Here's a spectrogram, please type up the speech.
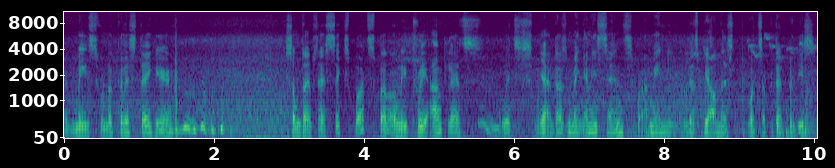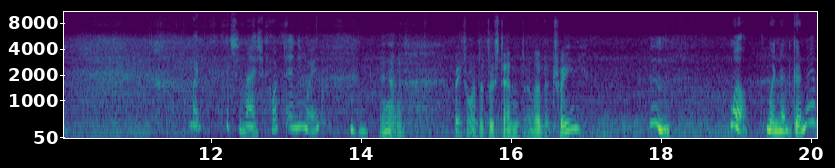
It means we're not gonna stay here. Sometimes there's six spots, but only three outlets, which yeah doesn't make any sense. Well, I mean, let's be honest. What's up with that, buddies? But it's a nice spot anyway. Yeah, Petra wanted to stand under the tree. Hmm. Well, we're not gonna.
